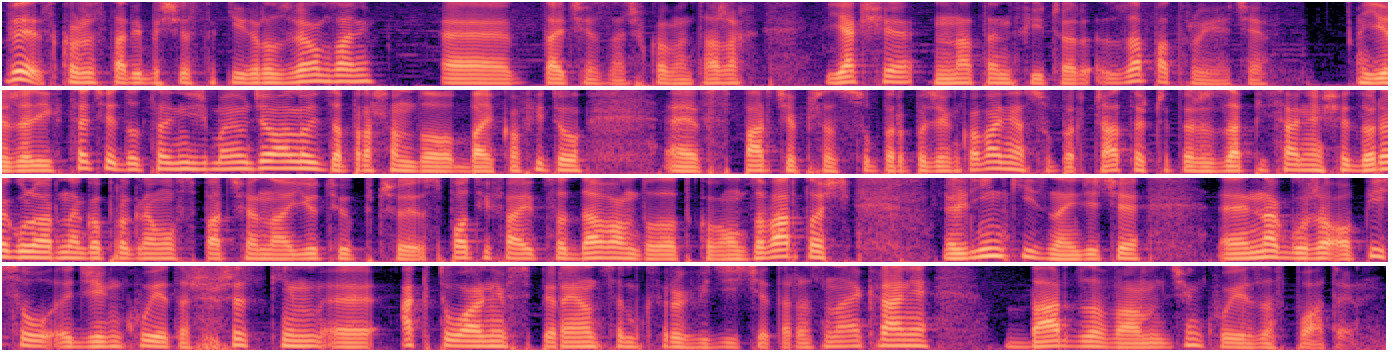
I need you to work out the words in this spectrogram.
wy skorzystalibyście z takich rozwiązań. E, dajcie znać w komentarzach, jak się na ten feature zapatrujecie. Jeżeli chcecie docenić moją działalność, zapraszam do Bajkofitu, e, wsparcie przez super podziękowania, super czaty, czy też zapisania się do regularnego programu wsparcia na YouTube czy Spotify, co da Wam dodatkową zawartość. Linki znajdziecie e, na górze opisu. Dziękuję też wszystkim e, aktualnie wspierającym, których widzicie teraz na ekranie. Bardzo Wam dziękuję za wpłaty.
